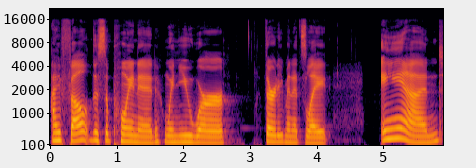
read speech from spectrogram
I felt disappointed when you were 30 minutes late. And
